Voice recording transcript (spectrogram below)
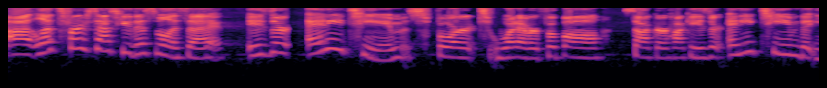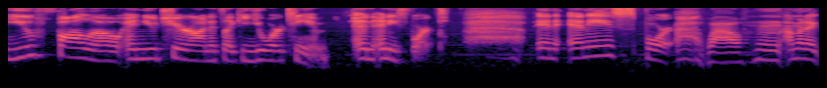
Uh, let's first ask you this, Mellisa. Okay. Is there any team, sport, whatever, football, soccer, hockey, is there any team that you follow and you cheer on? It's like your team in any sport. in any sport. Oh, wow, hmm, I'm gonna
